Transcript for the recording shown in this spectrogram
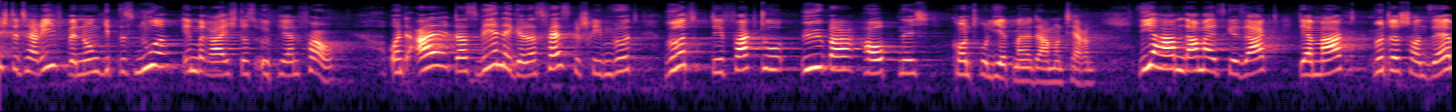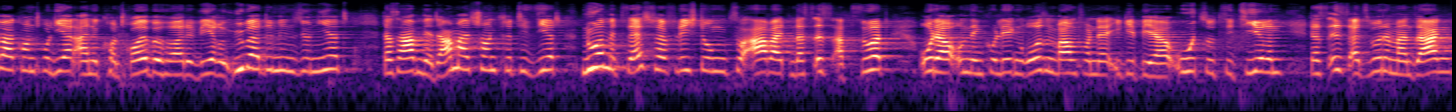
echte Tarifbindung gibt es nur im Bereich des ÖPNV. Und all das Wenige, das festgeschrieben wird, wird de facto überhaupt nicht kontrolliert. Meine Damen und Herren. Sie haben damals gesagt, der Markt wird es schon selber kontrollieren. Eine Kontrollbehörde wäre überdimensioniert. Das haben wir damals schon kritisiert. Nur mit Selbstverpflichtungen zu arbeiten, das ist absurd. Oder um den Kollegen Rosenbaum von der IG BAU zu zitieren, das ist, als würde man sagen,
